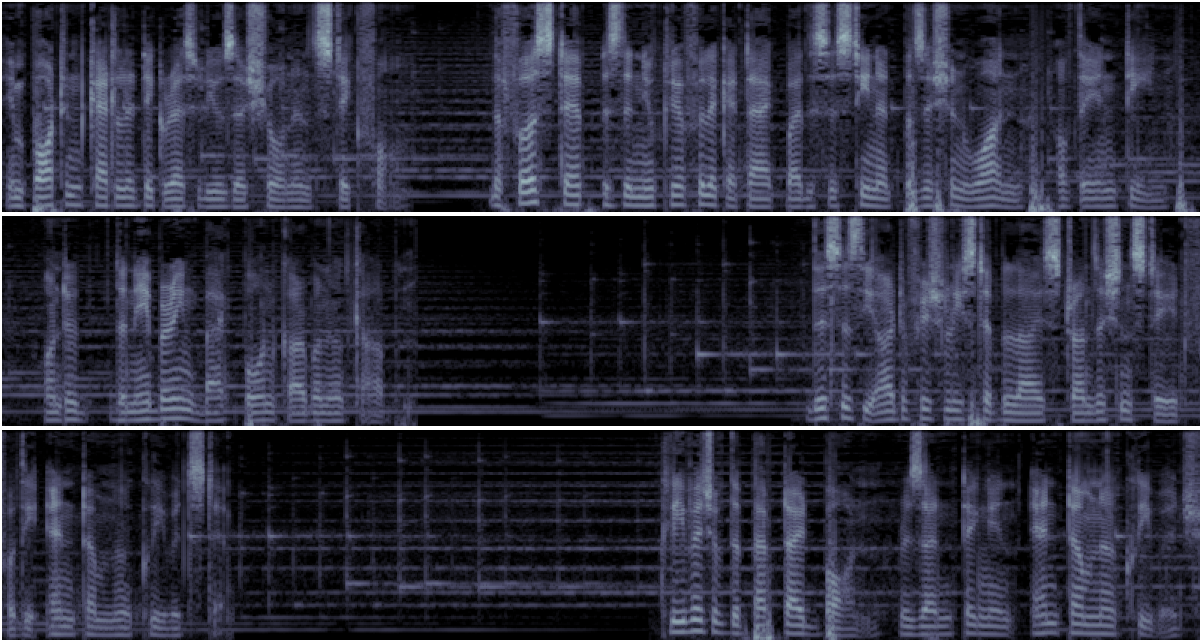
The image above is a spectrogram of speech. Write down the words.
Important catalytic residues are shown in stick form. The first step is the nucleophilic attack by the cysteine at position 1 of the intein onto the neighboring backbone carbonyl carbon. This is the artificially stabilized transition state for the N-terminal cleavage step. Cleavage of the peptide bond, resulting in N-terminal cleavage,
